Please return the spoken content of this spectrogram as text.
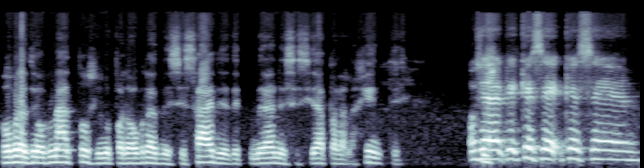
obras de ornato, sino para obras necesarias, de primera necesidad para la gente. O sea, que, que se, que se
